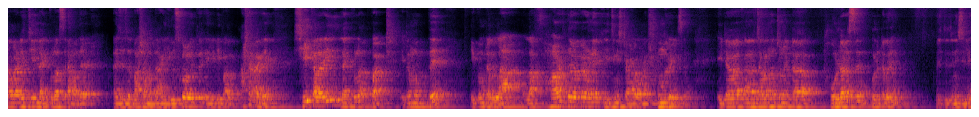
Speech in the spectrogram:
কালারের যে লাইটগুলো আছে আমাদের বাসার মধ্যে আগে ইউজ করা হতো এলইডি বাল্ব আসার আগে, সেই কালারের লাইটগুলো বাট এটার মধ্যে এরকম একটা লাভ লাভ হার্ট দেওয়ার কারণে এই জিনিসটা অনেক সুন্দর হয়ে গেছে। এটা চালানোর জন্য একটা হোল্ডার আছে হোল্ডারটা করে ওই যে জিনিস ছিলে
